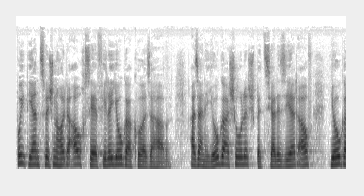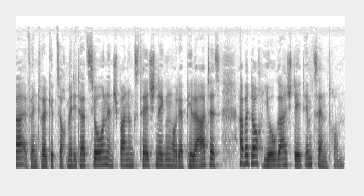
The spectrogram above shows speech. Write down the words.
wo die inzwischen heute auch sehr viele Yogakurse haben. Also eine Yogaschule spezialisiert auf Yoga, eventuell gibt es auch Meditation, Entspannungstechniken oder Pilates, aber doch Yoga steht im Zentrum.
